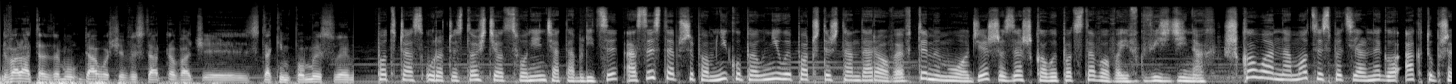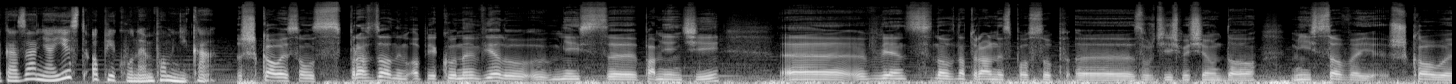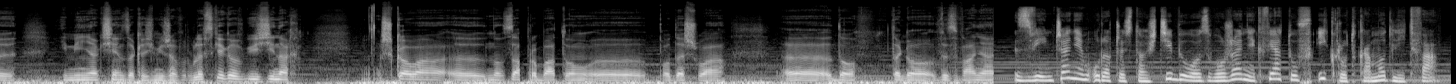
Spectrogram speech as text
Dwa lata temu udało się wystartować e, z takim pomysłem. Podczas uroczystości odsłonięcia tablicy asystę przy pomniku pełniły poczty sztandarowe, w tym młodzież ze szkoły podstawowej w Gwiździnach. Szkoła na mocy specjalnego aktu przekazania jest opiekunem pomnika. Szkoły są sprawdzonym opiekunem wielu y, miejsc y, pamięci, e, więc no, w naturalny sposób e, zwróciliśmy się do miejscowej szkoły imienia księdza Kazimierza Wróblewskiego w Gwieździnach. Szkoła e, no, z aprobatą podeszła do tego wyzwania. Zwieńczeniem uroczystości było złożenie kwiatów i krótka modlitwa.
